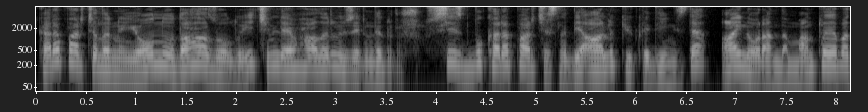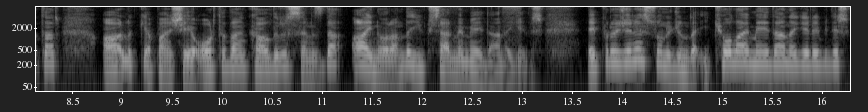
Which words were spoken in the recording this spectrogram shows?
Kara parçalarının yoğunluğu daha az olduğu için levhaların üzerinde durur. Siz bu kara parçasına bir ağırlık yüklediğinizde aynı oranda mantoya batar. Ağırlık yapan şeyi ortadan kaldırırsanız da aynı oranda yükselme meydana gelir. Epirojenez sonucunda iki olay meydana gelebilir.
